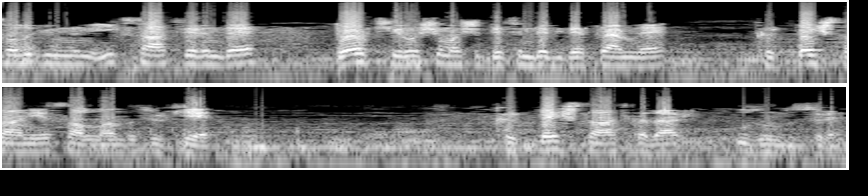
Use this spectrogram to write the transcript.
Salı gününün ilk saatlerinde 4 Hiroşima şiddetinde bir depremle 45 saniye sallandı Türkiye. 45 saat kadar uzundu süre.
